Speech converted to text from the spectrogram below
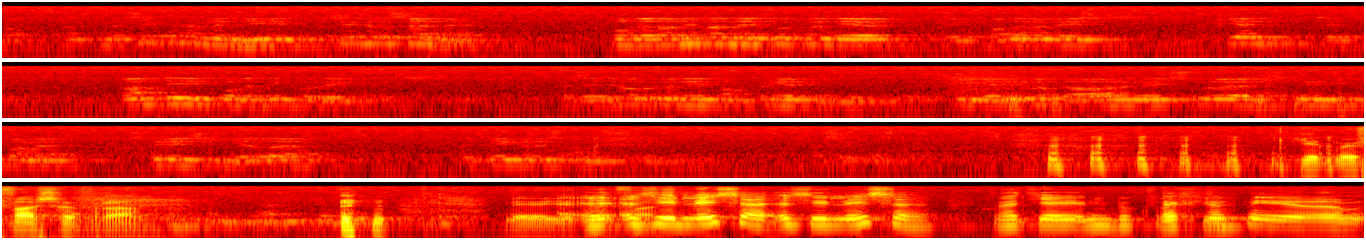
maar in 'n sekere manier, in 'n sekere sin hè, kom dit dan nie van net ook wanneer weet wanneer 'n mens geen weet anti-politiek korrek is. Dit is ook 'n manier van preek. Jy jy moet ook daar net so spesifiek van 'n spirituele betekenis aan gee. As ek ons Jy het my vasgevra. nee, jy is die lesse is die lesse wat jy in die boek wil Ek gee? dink nie ehm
